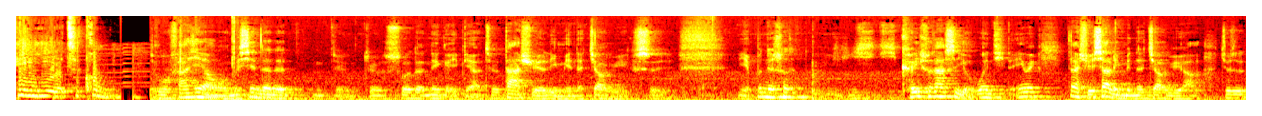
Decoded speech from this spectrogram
开业测控。我发现啊，我们现在的就就说的那个一点啊，就大学里面的教育是，也不能说，可以说它是有问题的，因为在学校里面的教育啊，就是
